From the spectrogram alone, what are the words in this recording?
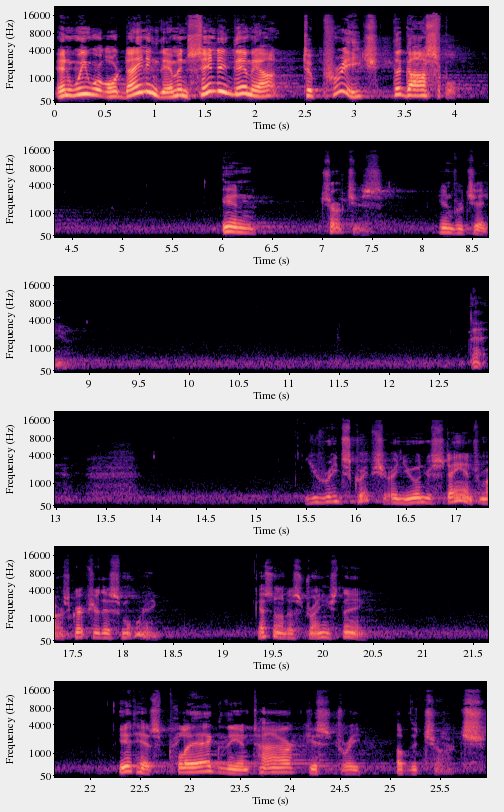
And we were ordaining them and sending them out to preach the gospel in churches in Virginia. That, you read Scripture and you understand from our Scripture this morning that's not a strange thing. It has plagued the entire history of the church.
